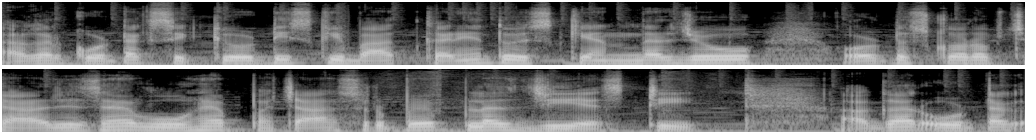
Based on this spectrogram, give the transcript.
अगर कोटक सिक्योरिटीज़ की बात करें तो इसके अंदर जो ऑटो स्कोर ऑफ़ चार्जेस हैं, वो हैं पचास रुपये प्लस जीएसटी अगर ओटक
